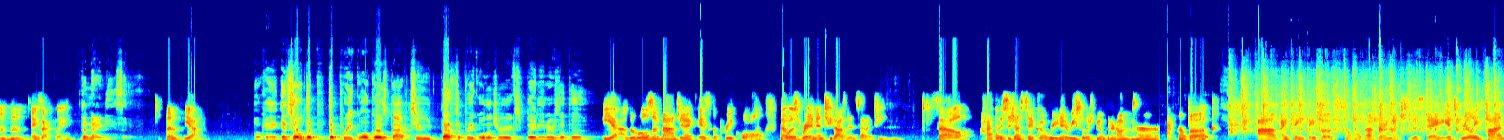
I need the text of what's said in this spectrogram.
hmm exactly. the nineties. Then yeah, Okay, and so the the prequel goes back to that's the prequel that you're explaining, or is that the Yeah, The Rules of Magic is the prequel that was written in 2017. So highly suggest it. Go read it. Reese Witherspoon put it on her her book. Um, I think they both still hold up very much to this day. It's really fun.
